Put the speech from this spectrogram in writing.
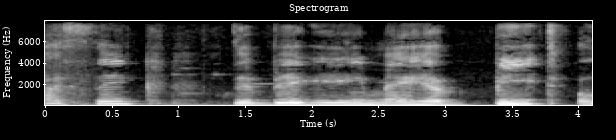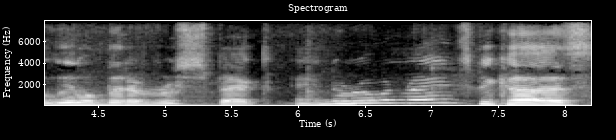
I think the Big E may have beat a little bit of respect into Roman Reigns because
